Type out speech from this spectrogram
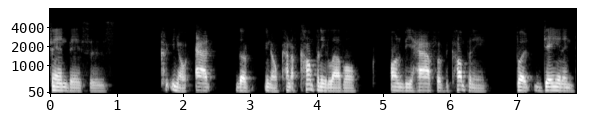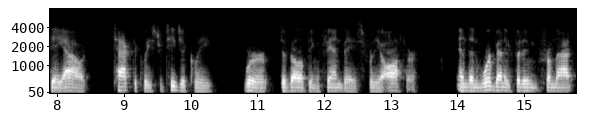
fan bases, you know, at the you know kind of company level on behalf of the company, but day in and day out, tactically, strategically, we're developing a fan base for the author, and then we're benefiting from that,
